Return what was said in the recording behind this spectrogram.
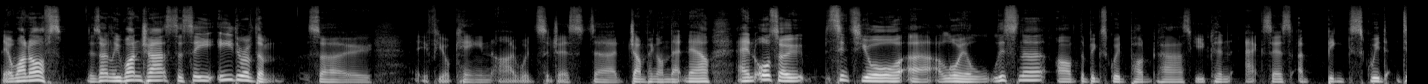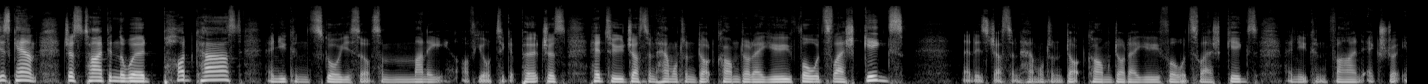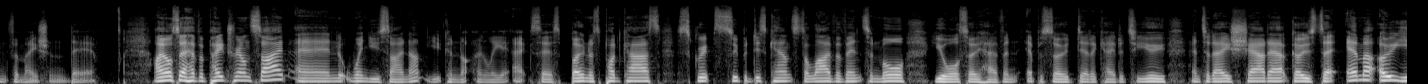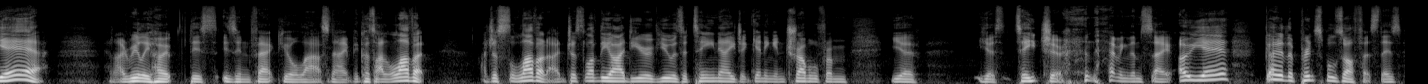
They're one offs. There's only one chance to see either of them. So if you're keen, I would suggest uh, jumping on that now. And also, since you're uh, a loyal listener of the Big Squid podcast, you can access a Big Squid discount. Just type in the word podcast and you can score yourself some money off your ticket purchase. Head to justinhamilton.com.au forward slash gigs. That is justinhamilton.com.au forward slash gigs, and you can find extra information there. I also have a Patreon site, and when you sign up, you can not only access bonus podcasts, scripts, super discounts to live events, and more, you also have an episode dedicated to you. And today's shout out goes to Emma Oh Yeah. And I really hope this is, in fact, your last name because I love it. I just love it. I just love the idea of you as a teenager getting in trouble from your your teacher and having them say, "Oh yeah, go to the principal's office." There's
